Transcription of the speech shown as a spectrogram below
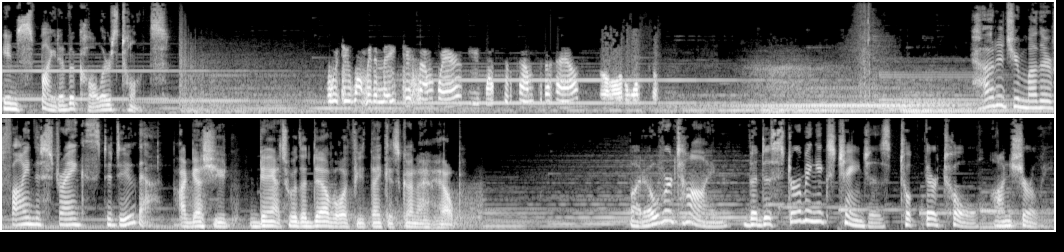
in spite of the caller's taunts. Would you want me to meet you somewhere? Do you want to come to the house? No, I don't want to. How did your mother find the strength to do that? I guess you dance with the devil if you think it's going to help. But over time, the disturbing exchanges took their toll on Shirley.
